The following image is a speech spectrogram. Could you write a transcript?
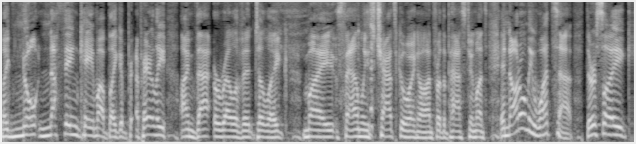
Like no, nothing came up. Like apparently, I'm that irrelevant to like my family's chats going on for the past two months. And not only WhatsApp, there's like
